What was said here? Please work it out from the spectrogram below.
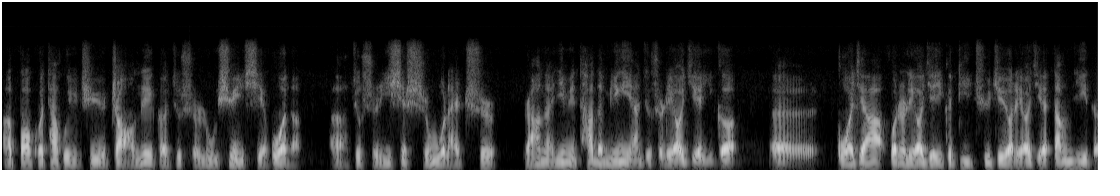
呃，包括他会去找那个就是鲁迅写过的呃就是一些食物来吃。然后呢，因为他的名言就是了解一个呃国家或者了解一个地区，就要了解当地的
